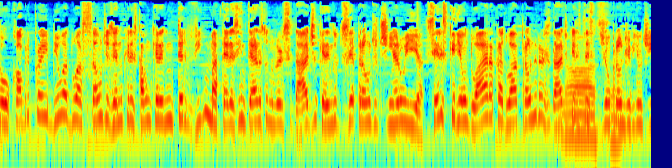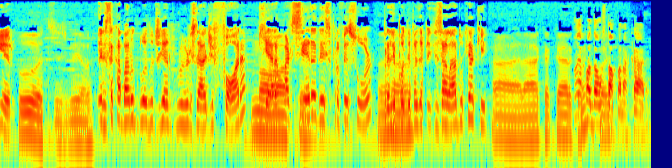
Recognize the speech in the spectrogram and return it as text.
O Cobre proibiu a doação, dizendo que eles estavam querendo intervir em matérias internas da universidade, querendo dizer para onde o dinheiro ia. Se eles queriam doar, era para doar para a universidade, que eles Nossa. decidiam para onde vinha o dinheiro. Putz, grilo. Eles acabaram doando dinheiro para a universidade fora, que era Nossa. parceira desse professor, para ele poder fazer a pesquisa lá do que aqui. Caraca, cara. Não é pra dar que uns tapas na cara?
